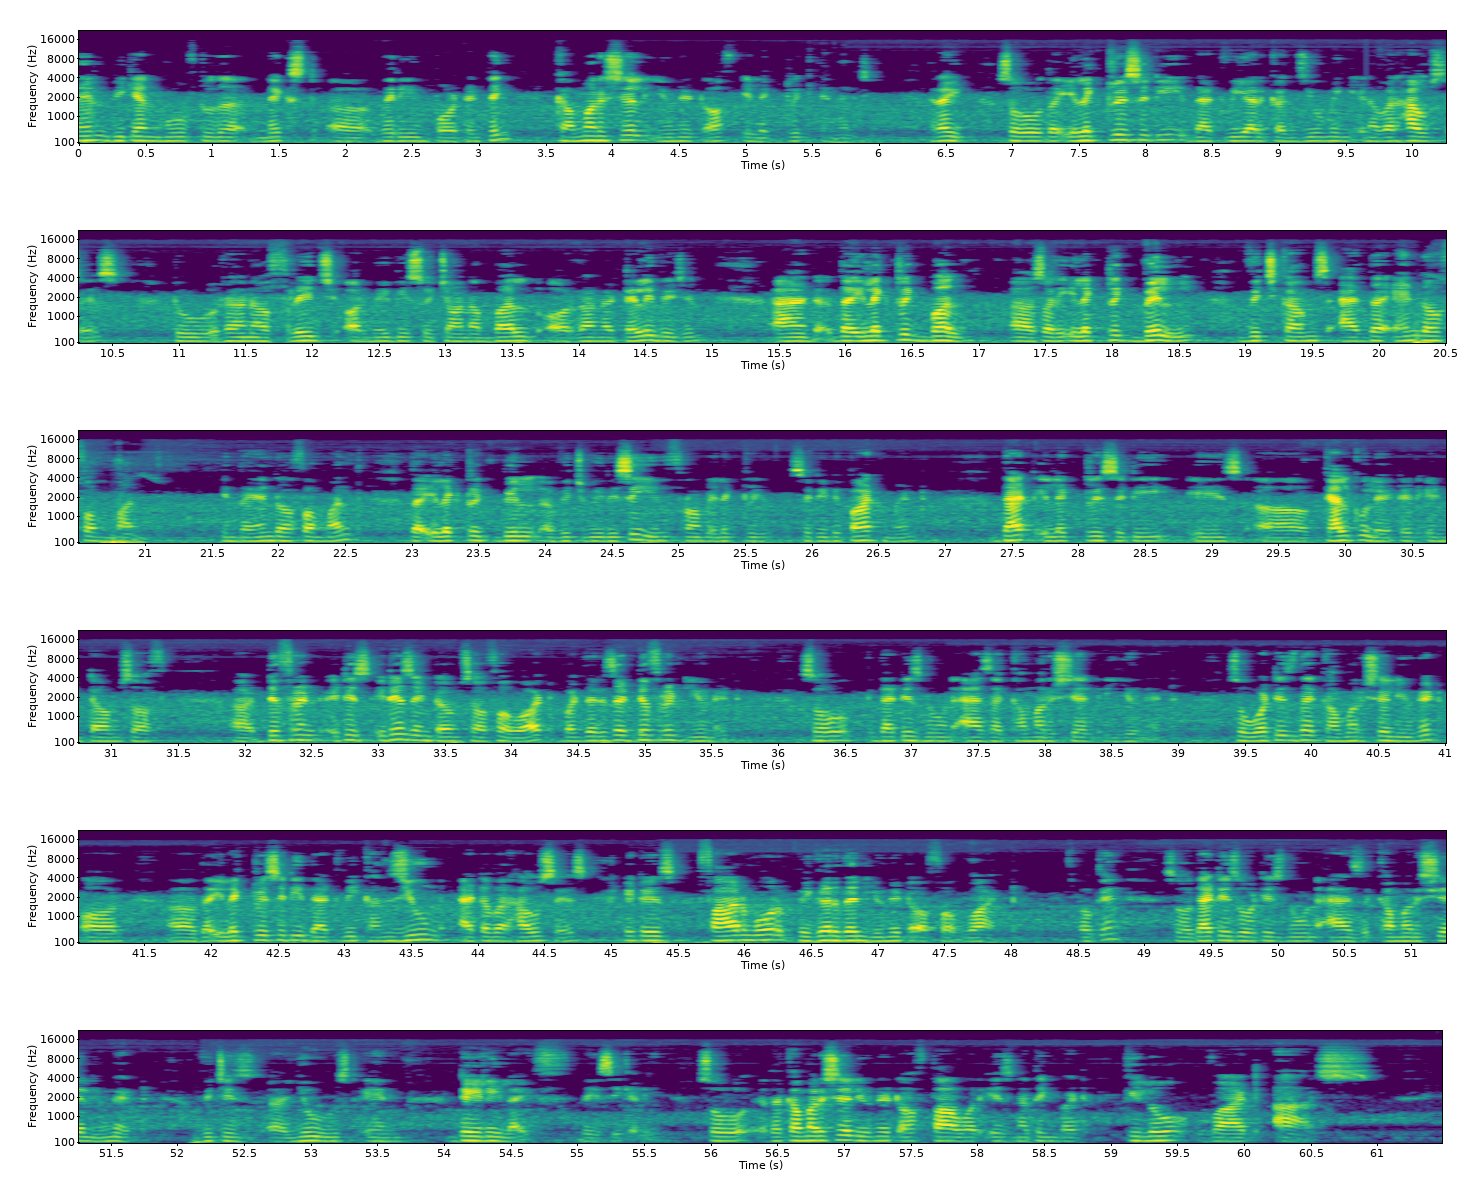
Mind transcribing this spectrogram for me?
then we can move to the next uh, very important thing commercial unit of electric energy right? So the electricity that we are consuming in our houses to run a fridge or maybe switch on a bulb or run a television and the electric bulb uh, sorry electric bill which comes at the end of a month. In the end of a month the electric bill which we receive from electricity department that electricity is uh, calculated in terms of uh, different it is it is in terms of a watt but there is a different unit. So that is known as a commercial unit. So what is the commercial unit or uh, the electricity that we consume at our houses it is far more bigger than unit of a watt okay? So that is what is known as a commercial unit which is uh, used in daily life basically so the commercial unit of power is nothing but kilowatt hours.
